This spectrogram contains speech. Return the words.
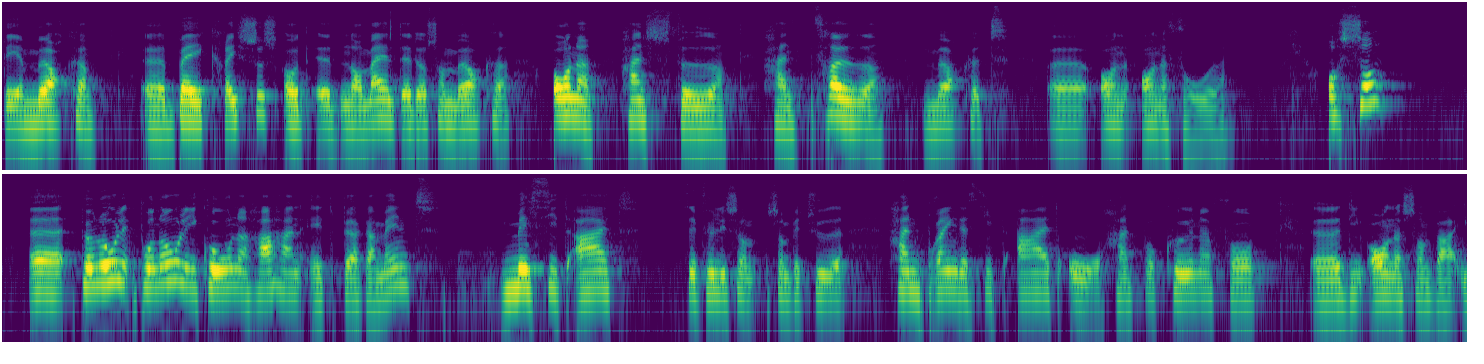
det er mørke øh, bag Kristus, og øh, normalt er det også mørke under hans fødder. Han træder mørket øh, under, under fodet. Og så Øh, på, nogle, på nogle ikoner har han et pergament med sit eget, selvfølgelig som, som betyder, han bringer sit eget ord. Han forkynder for øh, de ånder, som var i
